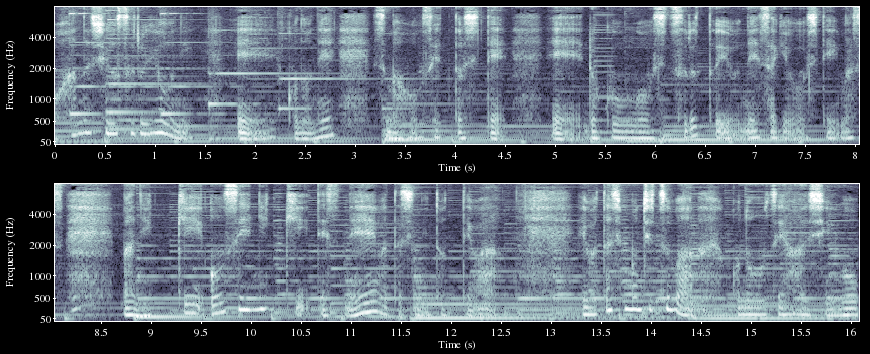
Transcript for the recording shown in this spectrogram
お話をするように、えーこのねスマホをセットして、え録音をするというね作業をしています。まあ、日記音声日記ですね私にとっては。私も実はこの音声配信を、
